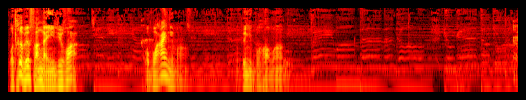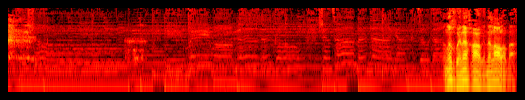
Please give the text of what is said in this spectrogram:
我特别反感一句话：我不爱你吗？我对你不好吗？等他回来，好好跟他唠唠吧。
